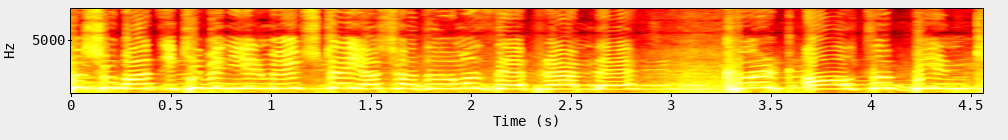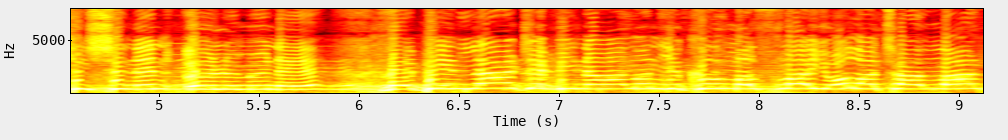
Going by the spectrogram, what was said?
6 Şubat 2023'te yaşadığımız depremde 46 bin kişinin ölümüne ve binlerce binanın yıkılmasına yol açanlar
